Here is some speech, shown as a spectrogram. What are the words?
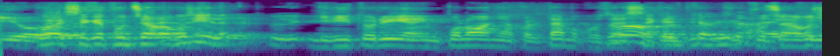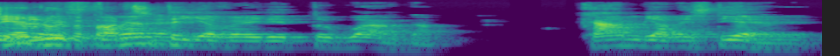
Io può essere che funziona così, onestamente- l- l'editoria in Polonia a quel tempo può No, essere che, carità, che funziona è così e lui per forza... gli avrei detto guarda cambia mestiere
